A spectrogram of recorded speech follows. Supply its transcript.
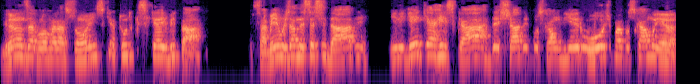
grandes aglomerações, que é tudo que se quer evitar. Sabemos da necessidade e ninguém quer arriscar deixar de buscar um dinheiro hoje para buscar amanhã.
